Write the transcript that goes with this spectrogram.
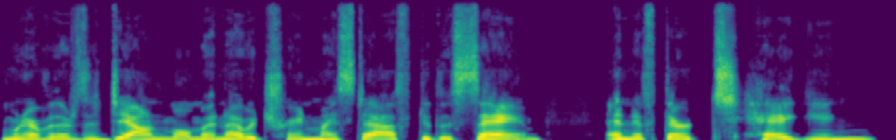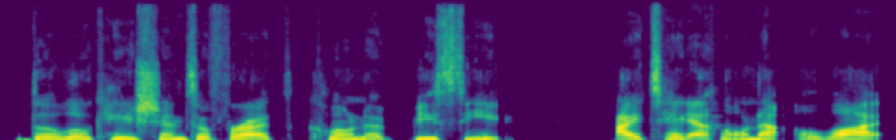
Whenever there's a down moment, I would train my staff to do the same. And if they're tagging the location, so for us, Kelowna, BC, I take yeah. Kelowna a lot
